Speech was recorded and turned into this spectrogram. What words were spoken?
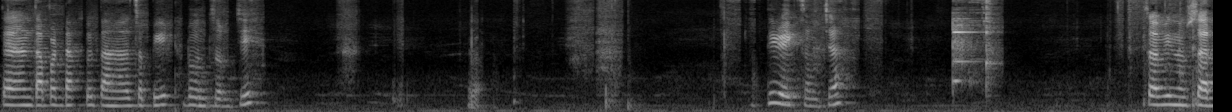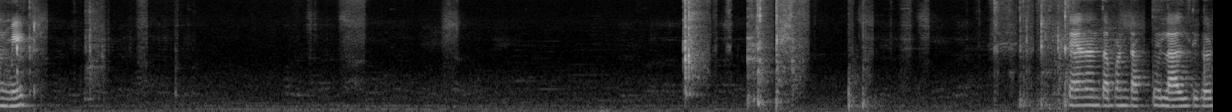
त्यानंतर आपण टाकतो तांदळाचं पीठ. दोन चमचे. तीळ एक चमचा. चवीनुसार मीठ. त्यानंतर आपण टाकतोय लाल तिखट.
